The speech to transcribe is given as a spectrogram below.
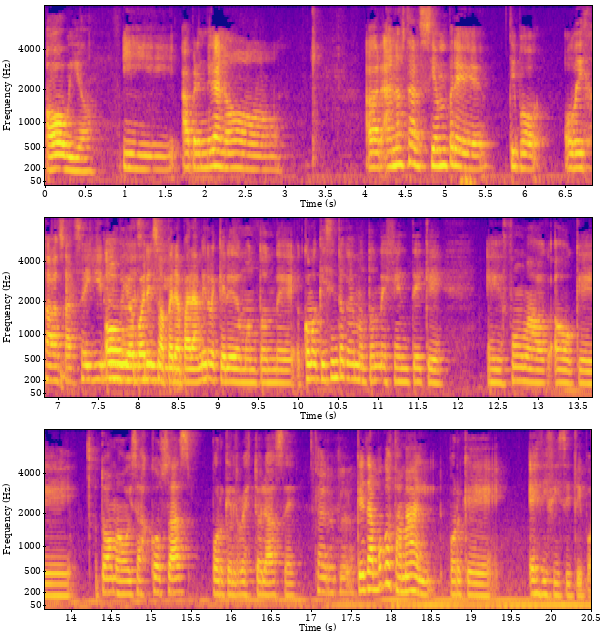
Obvio. y aprender a no. A ver, a no estar siempre tipo oveja, o sea, seguir. Obvio, por eso, pero para mí requiere de un montón de... Como que siento que hay un montón de gente que eh, fuma o, o que toma o esas cosas porque el resto lo hace. Claro, claro. Que tampoco está mal, porque es difícil, tipo...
